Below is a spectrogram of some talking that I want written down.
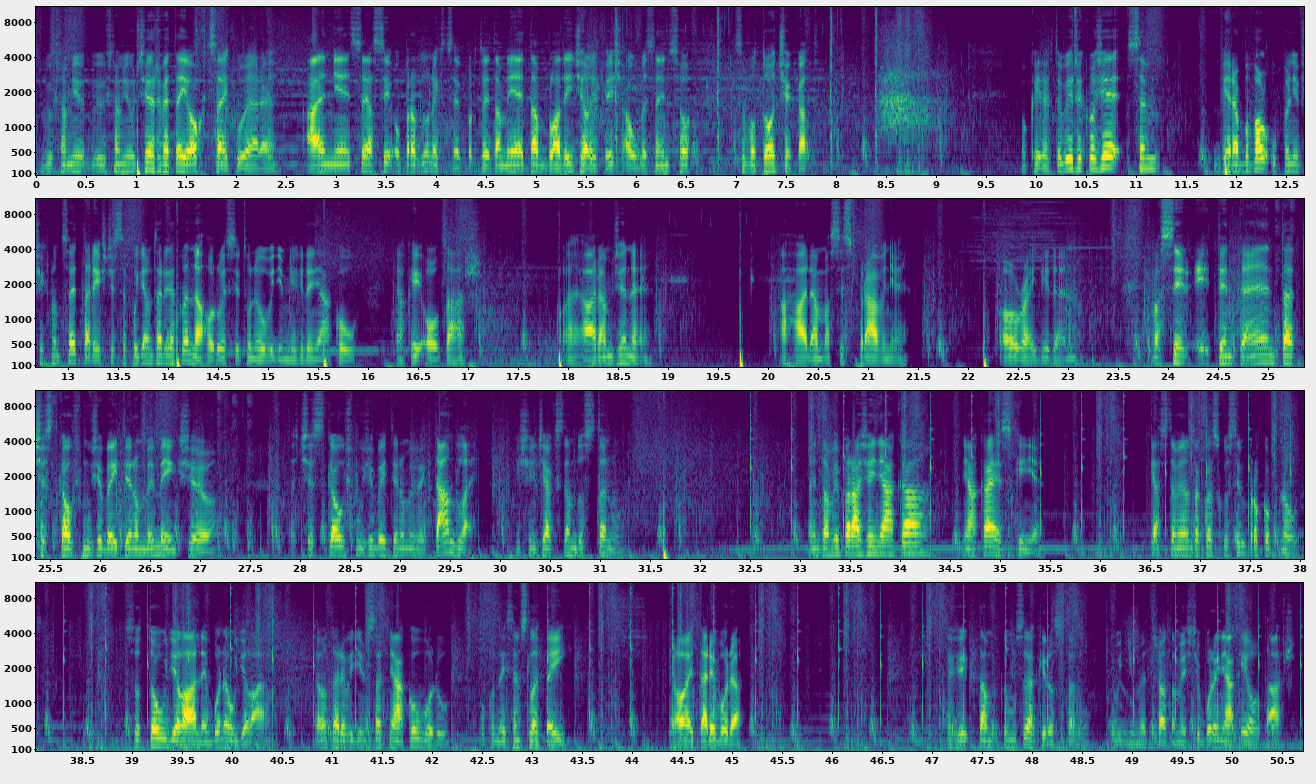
Vy už na mě, vy už na mě určitě řvete, jo, chce, QR. Ale mě se asi opravdu nechce, protože tam je ta Bloody Jellyfish a vůbec nevím, co, co od toho čekat. OK, tak to bych řekl, že jsem vyraboval úplně všechno, co je tady. Ještě se podívám tady takhle nahoru, jestli tu neuvidím někde nějakou, nějaký oltář. Ale hádám, že ne. A hádám asi správně. Alrighty then. Vlastně i ten ten, ta čestka už může být jenom mimik, že jo? Ta čestka už může být jenom mimik. Tamhle. Ještě jak se tam dostanu. Jen tam vypadá, že je nějaká, nějaká jeskyně. Já se tam jenom takhle zkusím prokopnout co to udělá nebo neudělá. Jo, tady vidím snad nějakou vodu, pokud nejsem slepej. Jo, je tady voda. Takže tam k tomu se taky dostanu. Uvidíme, třeba tam ještě bude nějaký oltář.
